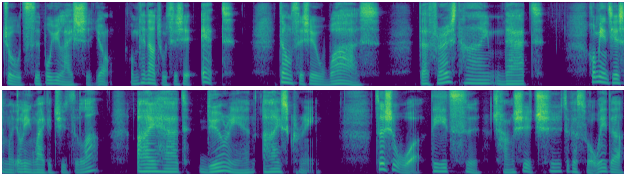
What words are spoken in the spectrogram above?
主词补语来使用。我们看到主词是 it，动词是 was。The first time that 后面接什么？有另外一个句子了。I had durian ice cream。这是我第一次尝试吃这个所谓的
